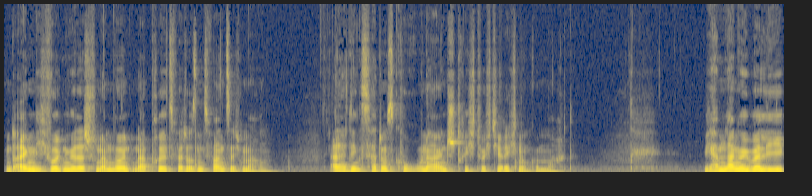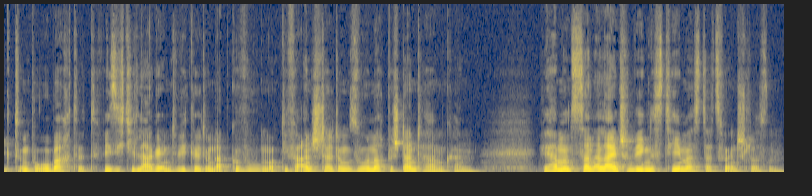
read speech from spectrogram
und eigentlich wollten wir das schon am 9. April 2020 machen. Allerdings hat uns Corona einen Strich durch die Rechnung gemacht. Wir haben lange überlegt und beobachtet, wie sich die Lage entwickelt und abgewogen, ob die Veranstaltung so noch Bestand haben kann. Wir haben uns dann allein schon wegen des Themas dazu entschlossen,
